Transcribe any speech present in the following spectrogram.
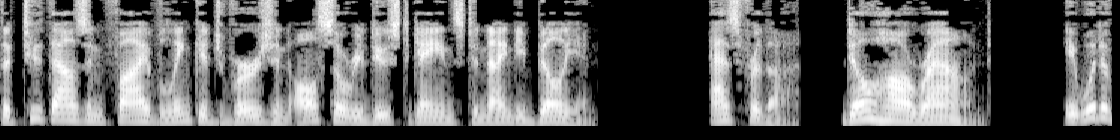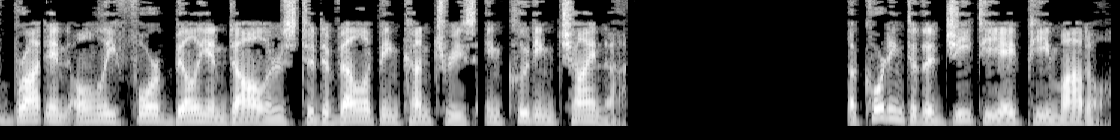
The 2005 linkage version also reduced gains to 90 billion. As for the Doha round, it would have brought in only $4 billion to developing countries including China. According to the GTAP model.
